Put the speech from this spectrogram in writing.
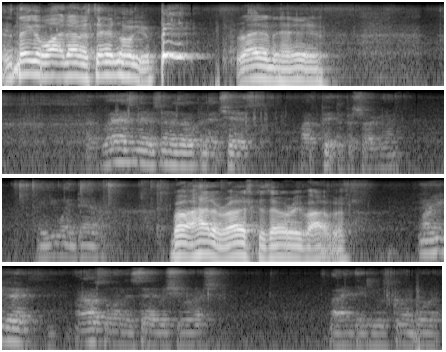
This nigga walked down the stairs on you, beep, right in the head. Last minute, as soon as I opened that chest, I picked up a shotgun, and you went down. Bro, I had to rush because they were reviving. No, you good. I was the one that said we should rush, but I didn't think you was going to do it.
